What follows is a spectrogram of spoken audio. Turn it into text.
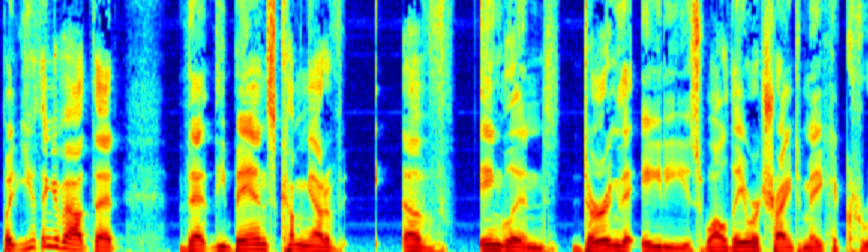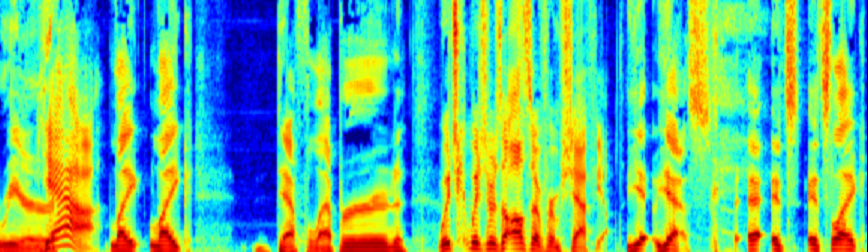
But you think about that that the bands coming out of of England during the 80s while they were trying to make a career. Yeah. Like like Def Leppard. Which which was also from Sheffield. Yeah, yes. It's it's like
